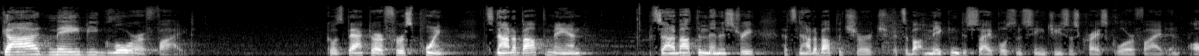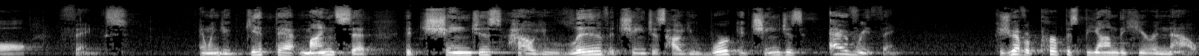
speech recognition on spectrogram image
God may be glorified. Goes back to our first point. It's not about the man, it's not about the ministry, it's not about the church. It's about making disciples and seeing Jesus Christ glorified in all things. And when you get that mindset, it changes how you live, it changes how you work, it changes everything. Because you have a purpose beyond the here and now.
